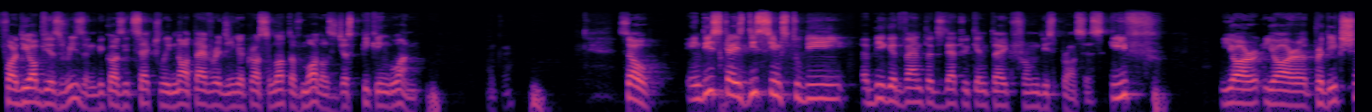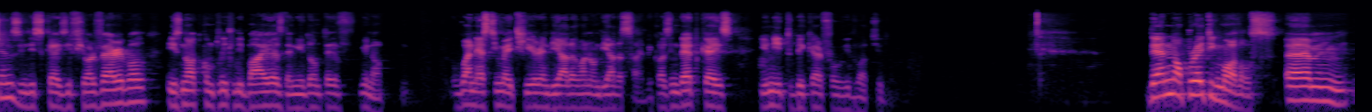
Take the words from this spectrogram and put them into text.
for the obvious reason, because it's actually not averaging across a lot of models, just picking one, okay? So in this case, this seems to be a big advantage that we can take from this process. If your, your predictions, in this case, if your variable is not completely biased, then you don't have, you know, one estimate here and the other one on the other side, because in that case, you need to be careful with what you do. Then operating models. Um,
